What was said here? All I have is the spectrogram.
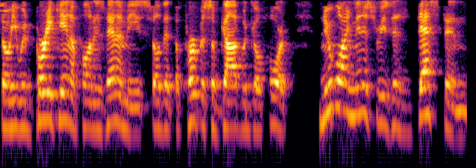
So he would break in upon his enemies so that the purpose of God would go forth. New Wine Ministries is destined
